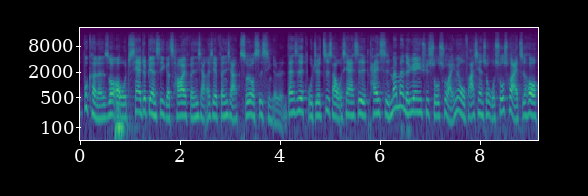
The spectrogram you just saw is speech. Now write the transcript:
不可能说哦，我现在就变成是一个超爱分享，而且分享所有事情的人。但是我觉得至少我现在是开始慢慢的愿意去说出来，因为我发现说我说出来之后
